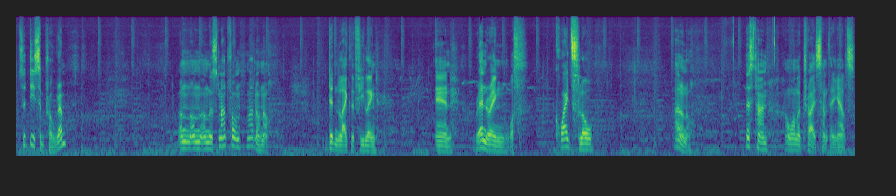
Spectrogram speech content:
it's a decent program. On, on, on the smartphone, I don't know. Didn't like the feeling and rendering was quite slow. I don't know. This time I want to try something else.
